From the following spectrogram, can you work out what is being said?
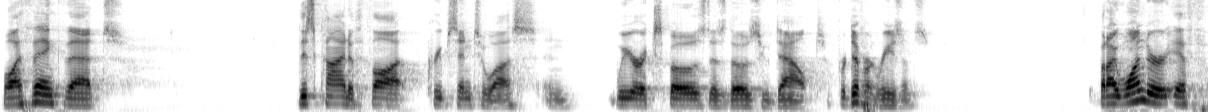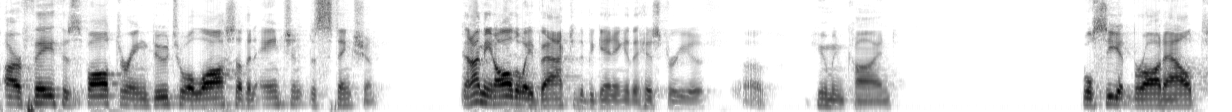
Well, I think that this kind of thought creeps into us and we are exposed as those who doubt for different reasons. But I wonder if our faith is faltering due to a loss of an ancient distinction. And I mean all the way back to the beginning of the history of, of humankind. We'll see it brought out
